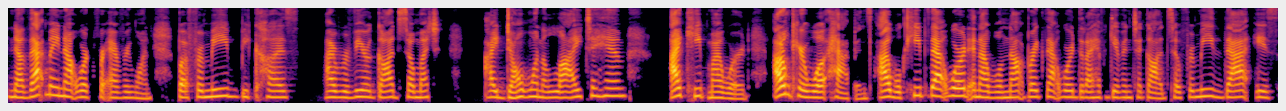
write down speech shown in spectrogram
Now, that may not work for everyone, but for me, because I revere God so much, I don't want to lie to Him. I keep my word. I don't care what happens. I will keep that word and I will not break that word that I have given to God. So for me, that is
